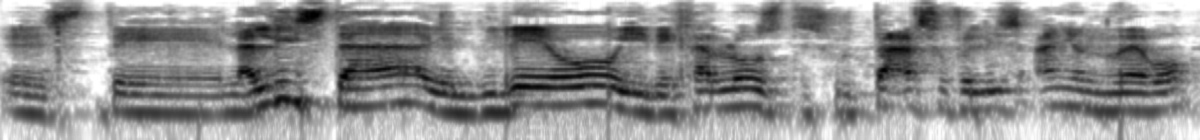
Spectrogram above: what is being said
este, la lista y el video y dejarlos disfrutar su feliz año nuevo.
